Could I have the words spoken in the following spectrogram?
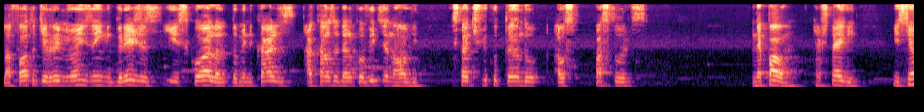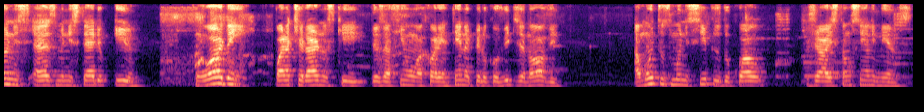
a falta de reuniões em igrejas e escolas dominicais a causa da Covid-19 está dificultando aos pastores. Nepal, hashtag Missões es Ministério ir. Com ordem para tirar-nos que desafiam a quarentena pelo Covid-19, há muitos municípios do qual já estão sem alimentos.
